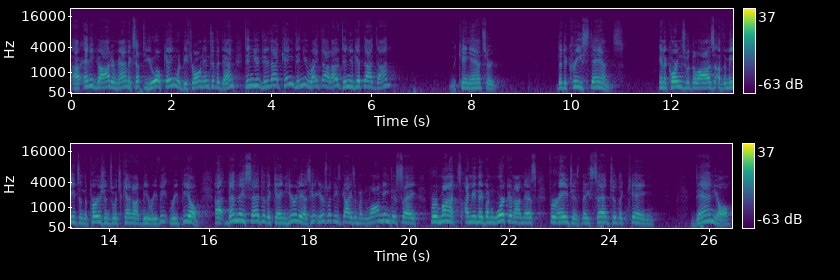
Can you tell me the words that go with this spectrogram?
uh, any god or man except to you, O king, would be thrown into the den? Didn't you do that, king? Didn't you write that out? Didn't you get that done? And the king answered, The decree stands in accordance with the laws of the Medes and the Persians, which cannot be re- repealed. Uh, then they said to the king, Here it is. Here, here's what these guys have been longing to say for months. I mean, they've been working on this for ages. They said to the king, Daniel,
